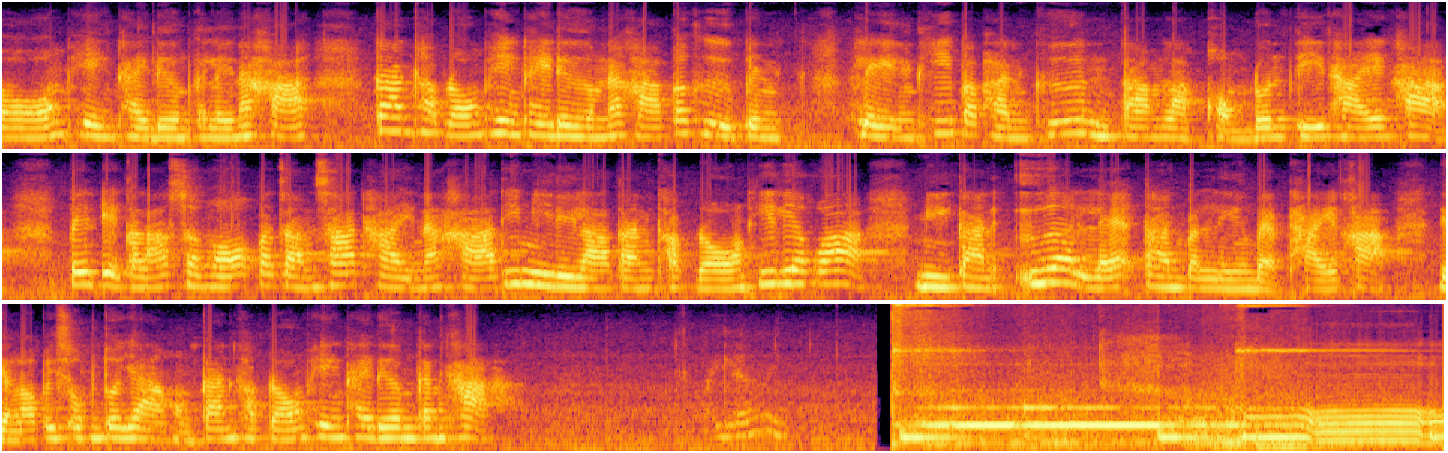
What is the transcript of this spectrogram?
ร้องเพลงไทยเดิมกันเลยนะคะ การขับร้องเพลงไทยเดิมนะคะ ก็คือเป็นเพลงที่ประพันธ์ขึ้นตามหลักของดนตรีไทยค่ะ เป็นเอกลักษณ์เฉพาะประจำชาติไทยนะคะ ที่มีลีลาการขับร้องที่เรียกว่ามีการเอื้อนและการบรรเลงแบบไทยค่ะ เดี๋ยวเราไปชมตัวอย่างของการขับร้องเพลงไทยเดิมกันค่ะ ไปเลยโอ้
